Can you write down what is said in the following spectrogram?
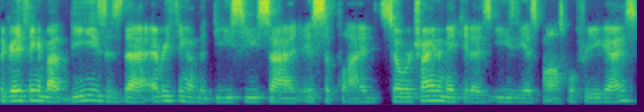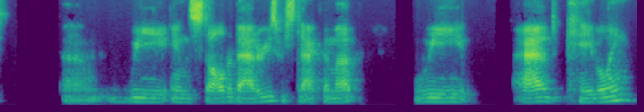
The great thing about these is that everything on the DC side is supplied. So we're trying to make it as easy as possible for you guys. Um, we install the batteries, we stack them up, we add cabling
